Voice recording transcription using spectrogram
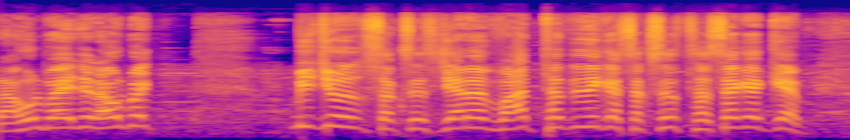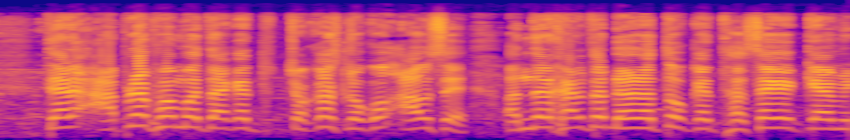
રાહુલભાઈ છે. રાહુલભાઈ બીજું સક્સેસ જ્યારે વાત થતી હતી કે સક્સેસ થશે કે કેમ, ત્યારે આપણે ફોર્મ હતા કે ચોક્કસ લોકો આવશે. અંદર ખાતે તો ડર હતો કે થશે કે કેમ,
